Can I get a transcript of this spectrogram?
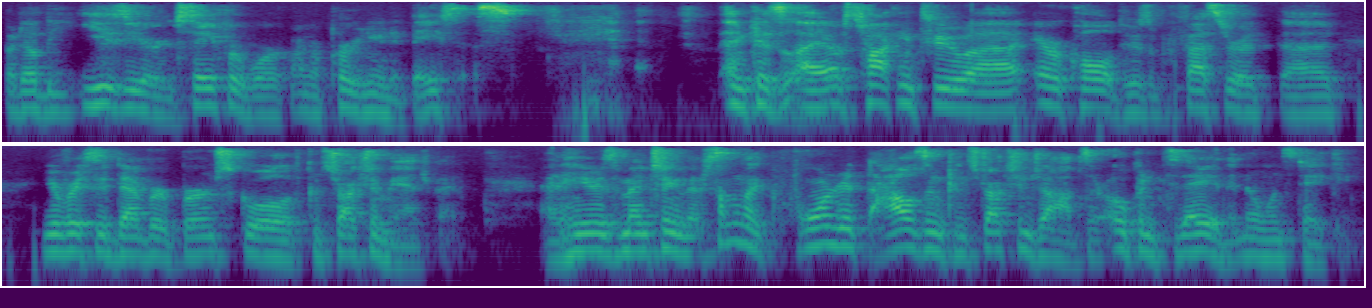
but it'll be easier and safer work on a per unit basis. And because I was talking to uh, Eric Holt, who's a professor at the University of Denver Burns School of Construction Management, and he was mentioning there's something like 400,000 construction jobs that are open today that no one's taking.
